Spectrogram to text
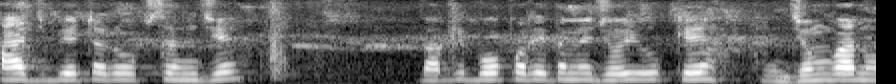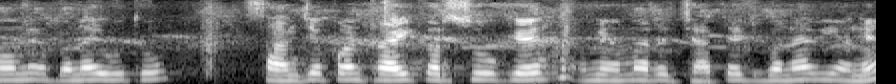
આ જ બેટર ઓપ્શન છે. બાકી બપોરે તમે જોયું કે જમવાનું અમે બનાવ્યું હતું. સાંજે પણ ટ્રાય કરશું કે અમે અમારે જાતે જ બનાવી અને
